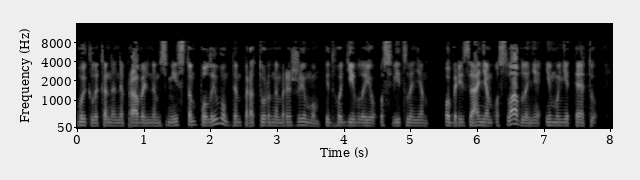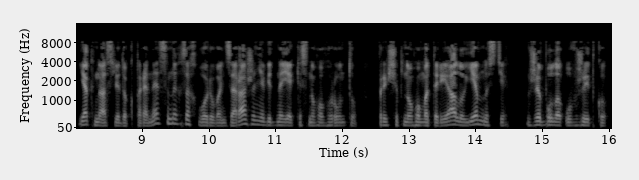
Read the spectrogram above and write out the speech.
викликане неправильним змістом, поливом, температурним режимом, підгодівлею, освітленням, обрізанням ослаблення імунітету, як наслідок перенесених захворювань, зараження від неякісного ґрунту, прищепного матеріалу ємності вже було у вжитку,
